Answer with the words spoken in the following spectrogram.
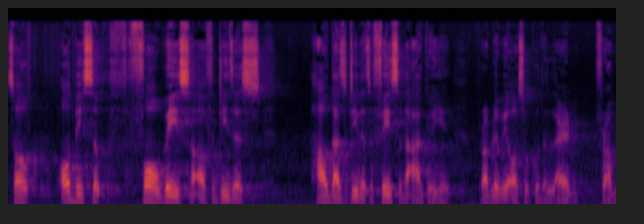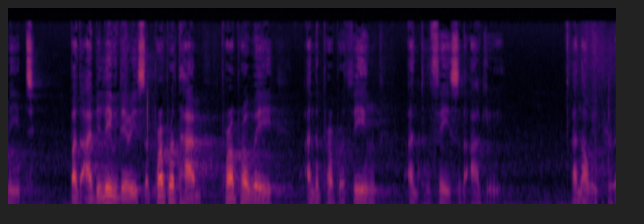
So all these four ways of Jesus, how does Jesus face the arguing? Probably we also could learn from it. But I believe there is a proper time, proper way, and the proper thing and to face the arguing. And now we pray.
